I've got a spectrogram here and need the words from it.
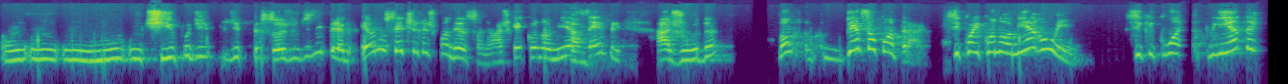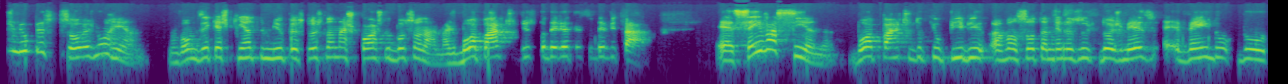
um, um, um, tipo de, de pessoas do desemprego. Eu não sei te responder, Sônia. Eu acho que a economia tá. sempre ajuda. Vamos, pensa ao contrário. Se com a economia ruim, se com 500 mil pessoas morrendo, não vamos dizer que as 500 mil pessoas estão nas costas do Bolsonaro, mas boa parte disso poderia ter sido evitado é, sem vacina, boa parte do que o PIB avançou também nos últimos dois meses é, vem do, do,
